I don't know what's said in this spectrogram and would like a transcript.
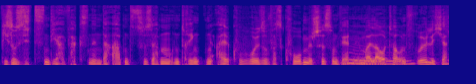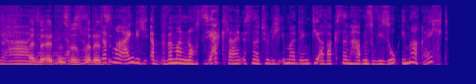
wieso sitzen die Erwachsenen da abends zusammen und trinken Alkohol, so was Komisches und werden mhm. immer lauter und fröhlicher. Ja. Ja, also ja, etwas, ja. was man Und dass man eigentlich, äh, wenn man noch sehr klein ist, natürlich immer denkt, die Erwachsenen haben sowieso immer recht.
